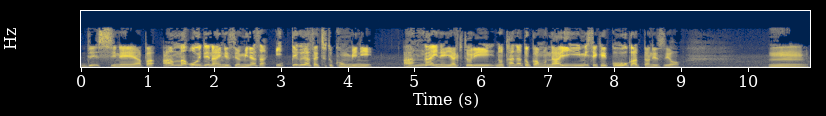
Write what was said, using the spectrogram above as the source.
ですしね、やっぱあんま置いてないんですよ。皆さん行ってください、ちょっとコンビニ。案外ね、焼き鳥の棚とかもない店結構多かったんですよ。うん。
